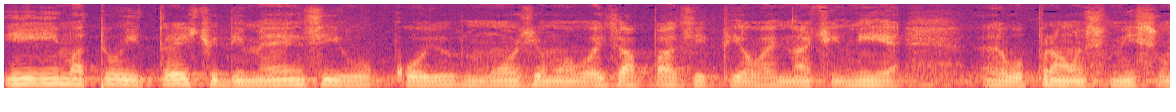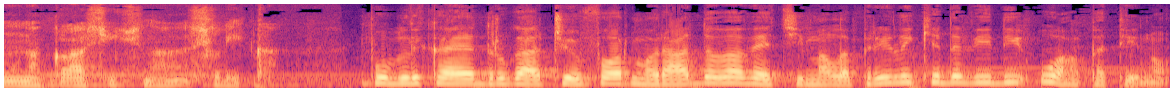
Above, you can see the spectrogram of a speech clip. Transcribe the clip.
i ima tu i treću dimenziju koju možemo ovaj, zapaziti, ovaj, znači nije e, u pravom smislu ona klasična slika. Publika je drugačiju formu radova već imala prilike da vidi u Apatinu.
